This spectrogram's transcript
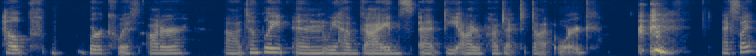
help work with OTTR uh, template, and we have guides at the ottrproject.org. Next slide.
